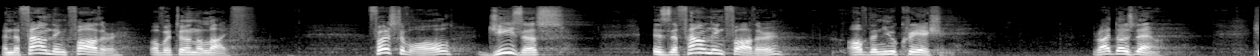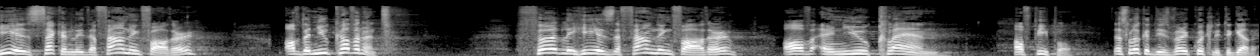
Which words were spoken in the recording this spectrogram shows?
and the founding father of eternal life. First of all, Jesus is the founding father of the new creation. Write those down. He is, secondly, the founding father of the new covenant. Thirdly, he is the founding father of a new clan of people. Let's look at these very quickly together.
